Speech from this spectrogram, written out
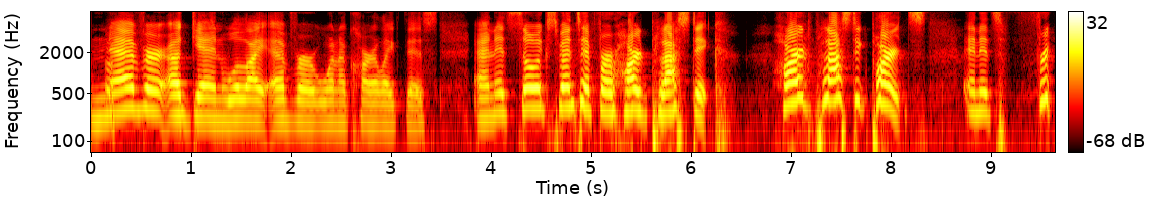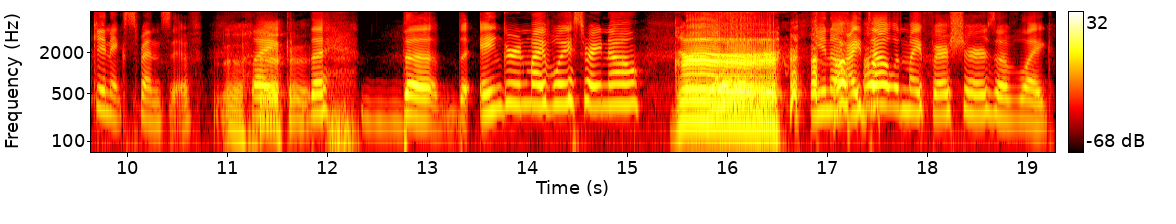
never again will I ever want a car like this. And it's so expensive for hard plastic, hard plastic parts. And it's freaking expensive. Like the the the anger in my voice right now. Grrr. You know, I dealt with my fair shares of like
